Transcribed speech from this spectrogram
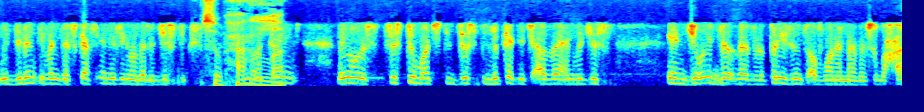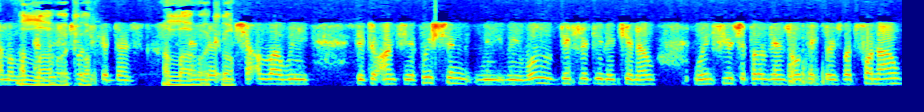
we didn't even discuss anything on the logistics. We were Subhanallah. saying it was just too much to just look at each other, and we just enjoyed the, the, the presence of one another. Subhanallah. Allahu and this is what Akbar. does. Allahu and uh, Akbar. inshallah, we to, answer your question, we, we will definitely let you know when future programs will take place. But for now,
